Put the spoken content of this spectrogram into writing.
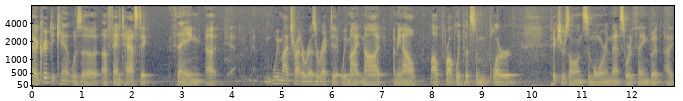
uh, Cryptic Kent was a, a fantastic thing. Uh, we might try to resurrect it. We might not. I mean, I'll I'll probably put some blurred pictures on some more and that sort of thing. But I,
